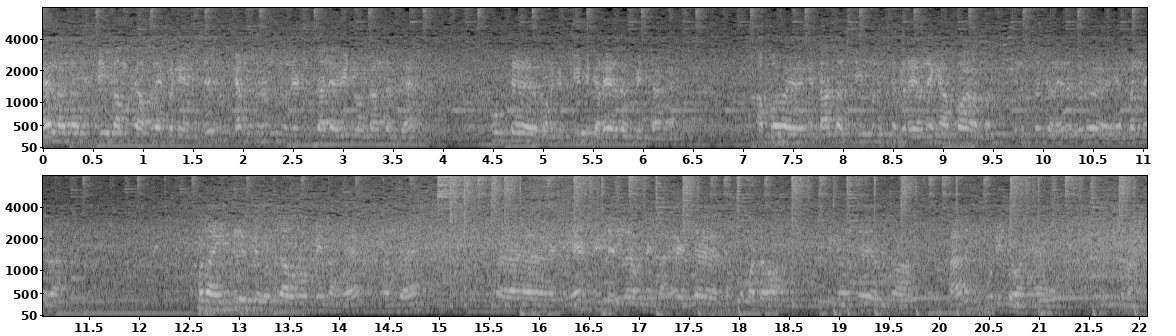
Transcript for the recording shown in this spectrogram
வேலை வந்து பிகாம்க்கு அப்ளை பண்ணியாச்சு. கிடச்சிருன்னு சொல்லிட்டு ஜாலியாக வீட்டில் உட்காந்துருக்கேன் கூப்பிட்டு உனக்கு சீட்டு கிடையாது அப்படின்ட்டாங்க. அப்போ எங்கள் தாத்தா சீஃப் மினிஸ்டர் கிடையாது எங்கள் அப்பா மினிஸ்டர் கிடையாது வெறும் எம்எல்ஏ தான். அப்போ நான் இன்டர்வியூ வந்து ஆகணும் அப்படின்னாங்க. அந்த ஏன் சீட்டு இல்லை அப்படின்னாங்க. இல்லை கொடுக்க மாட்டோம். நீங்கள் வந்து பேரண்ட்ஸ் கூட்டிகிட்டு வாங்க அப்படின்னு சொன்னாங்க.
